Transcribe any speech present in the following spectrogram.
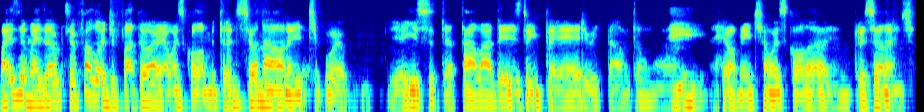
Mas, mas é o que você falou, de fato é uma escola muito tradicional, né? E, tipo, é, é isso, tá, tá lá desde o Império e tal, então é, realmente é uma escola impressionante.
